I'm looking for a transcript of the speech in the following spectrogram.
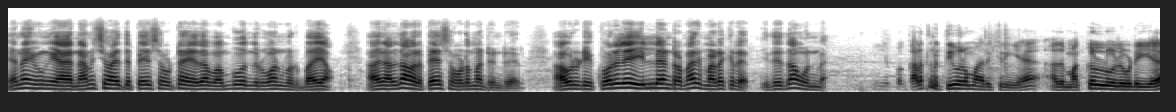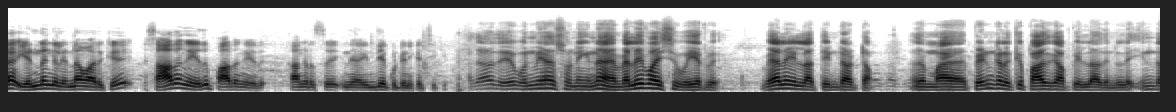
ஏன்னா இவங்க நமச்சிவாயத்தை பேச விட்டால் ஏதாவது வம்பு வந்துடுவான்னு ஒரு பயம். அதனால தான் அவரை பேச விட மாட்டேன்றார். அவருடைய குரலே இல்லைன்ற மாதிரி மடக்கிறார். இதுதான் உண்மை. நீங்கள் இப்போ களத்தில் தீவிரமாக இருக்கிறீங்க. அது மக்களுடைய எண்ணங்கள் என்னவாக இருக்குது சாதகம் எது பாதகம் எது? காங்கிரஸ் இந்த இந்திய கூட்டணி கட்சிக்கு. அதாவது உண்மையாக சொன்னீங்கன்னா விலைவாசி உயர்வு வேலையில்லா திண்டாட்டம் ம பெண்களுக்கு பாதுகாப்பு இல்லாத நிலை இந்த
